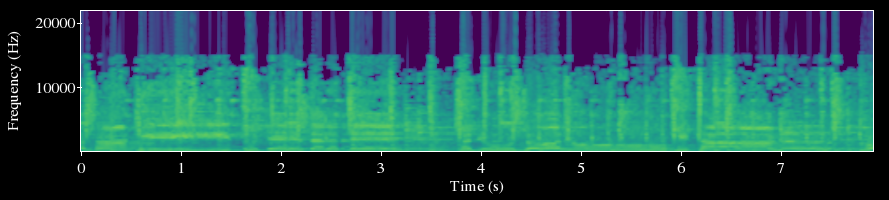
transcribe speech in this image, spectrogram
اسان جي تنهنجي در تي ڇليون جهوليون بيٺا هو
